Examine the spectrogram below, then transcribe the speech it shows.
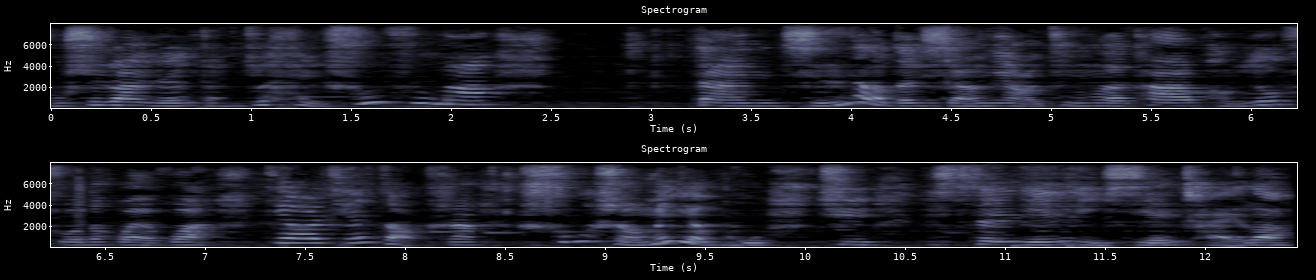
不是让人感觉很舒服吗？但勤劳的小鸟听了他朋友说的坏话，第二天早上说什么也不去森林里衔柴了，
